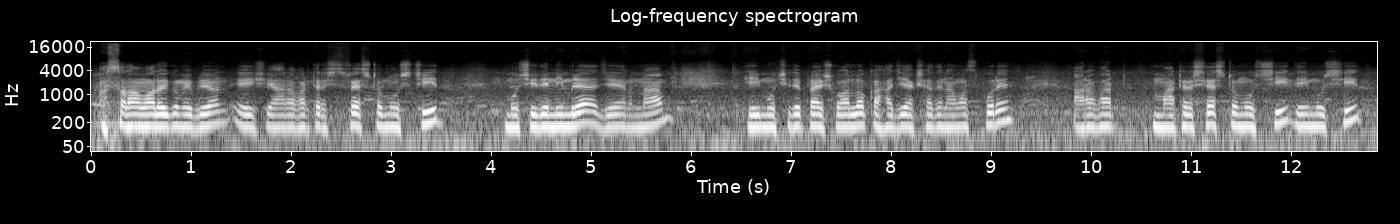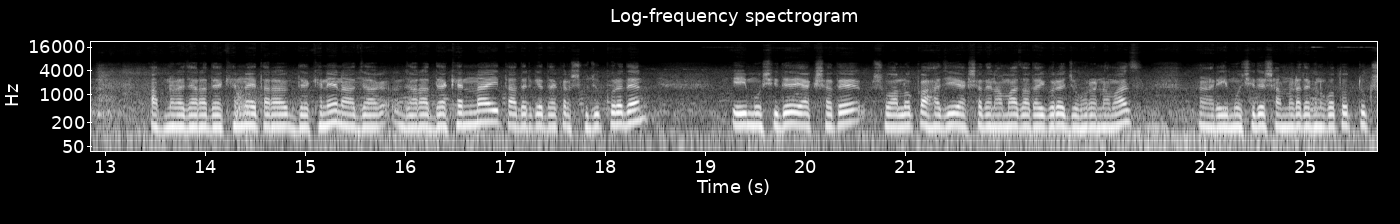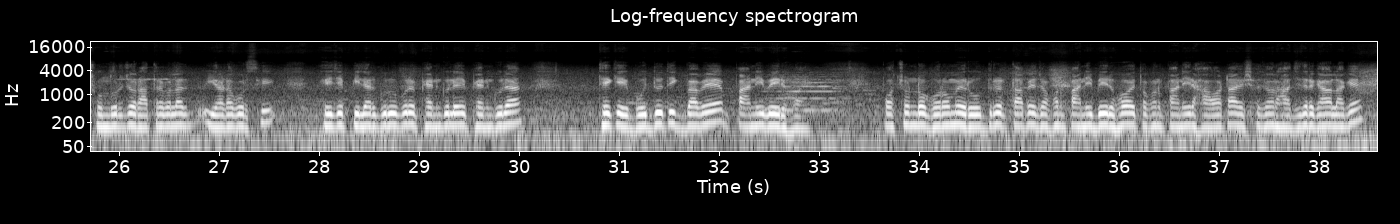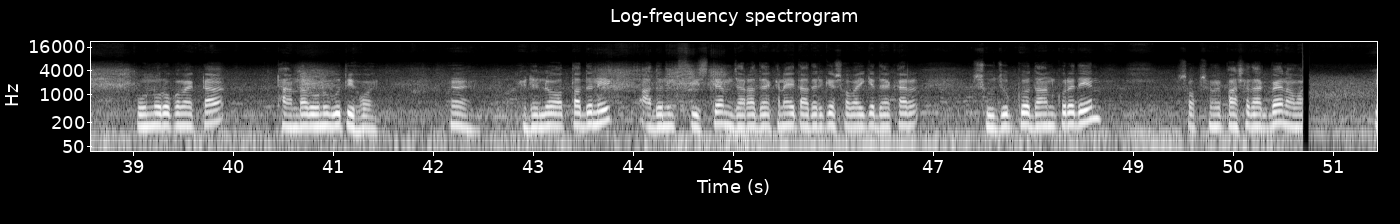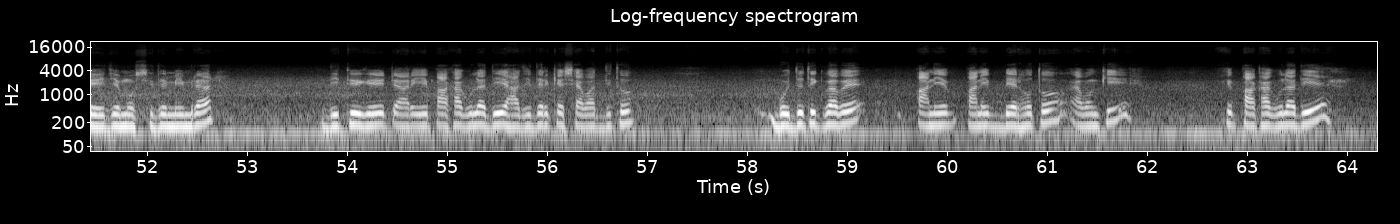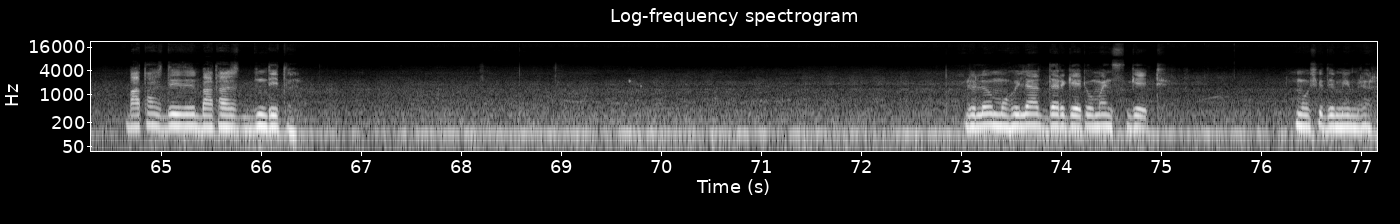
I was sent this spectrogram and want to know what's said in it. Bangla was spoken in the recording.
আসসালামু আলাইকুম ইব্রিয়ান এই সে আরাফাতের শ্রেষ্ঠ মসজিদ, মসজিদে নিমরা, যে নাম। এই মসজিদে প্রায় সোয়া লক্ষ হাজি একসাথে নামাজ পড়ে। আরাফাত মাঠের শ্রেষ্ঠ মসজিদ, এই মসজিদ। আপনারা যারা দেখেন নাই, তারা দেখে নেন, আর যারা দেখেন নাই, তাদেরকে দেখার সুযোগ করে দেন। এই মসজিদে একসাথে সোয়া লক্ষ হাজি একসাথে নামাজ আদায় করে জোহরের নামাজ। আর এই মসজিদের সামনেটা দেখেন কতটুক সৌন্দর্য। রাত্রেবেলা ইয়াটা করছি। এই যে পিলারগুলোর উপরে ফ্যানগুলো, এই ফ্যানগুলা থেকে বৈদ্যুতিকভাবে পানি বের হয়। প্রচণ্ড গরমে রৌদ্রের তাপে যখন পানি বের হয়, তখন পানির হাওয়াটা এসে যখন হাজিদের গায়ে লাগে, অন্যরকম একটা ঠান্ডার অনুভূতি হয়। হ্যাঁ এটা হলো অত্যাধুনিক, আধুনিক সিস্টেম যারা দেখে নাই তাদেরকে সবাইকে দেখার সুযোগ্য দান করে দিন। সবসময় পাশে থাকবেন আমার। এই যে মসজিদের মিমরার, দ্বিতীয় গেট আর এই পাখাগুলা দিয়ে হাজিদেরকে সেবা দিত। বৈদ্যুতিকভাবে পানি পানি বের হতো এবং কি এই পাখাগুলা দিয়ে বাতাস দিয়ে বাতাস দিত। হলো মহিলাদের গেট ওমেন্স গেট মসজিদে মিমরার।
